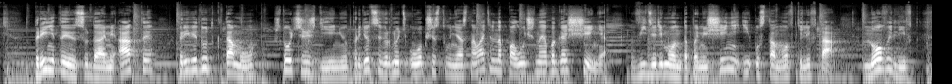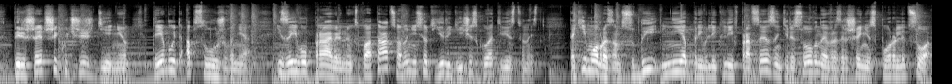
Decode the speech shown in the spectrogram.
Принятые судами акты приведут к тому, что учреждению придется вернуть обществу неосновательно полученное обогащение в виде ремонта помещений и установки лифта. Новый лифт, перешедший к учреждению, требует обслуживания, и за его правильную эксплуатацию оно несет юридическую ответственность. Таким образом, суды не привлекли в процесс заинтересованное в разрешении спора лицо.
